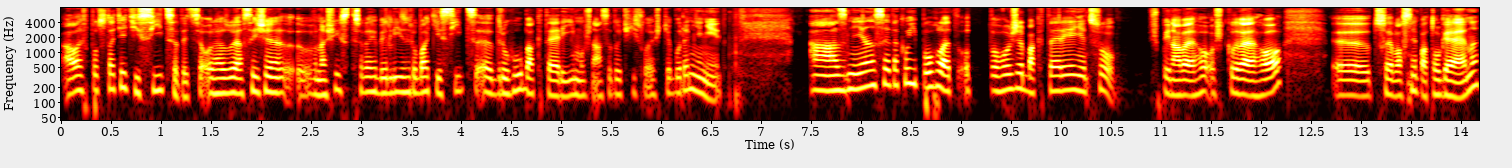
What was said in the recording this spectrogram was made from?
ale v podstatě tisíce. Teď se odhazuje asi, že v našich střevech bydlí zhruba tisíc eh, druhů bakterií, možná se to číslo ještě bude měnit. A změnil se takový pohled od toho, že bakterie něco špinavého, ošklivého, eh, co je vlastně patogén.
